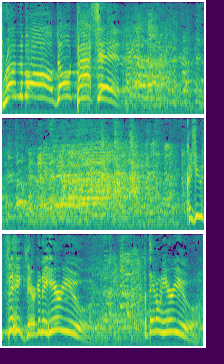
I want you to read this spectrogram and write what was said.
Run the ball. Don't pass it. Because you think they're going to hear you, but they don't hear you.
